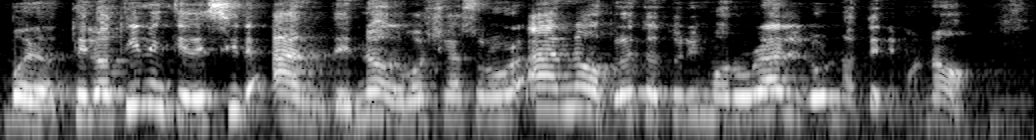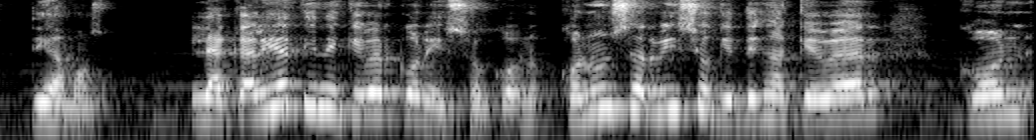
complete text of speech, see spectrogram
bueno, te lo tienen que decir antes, ¿no? Que vos llegas a un lugar, ah, no, pero esto es turismo rural, luz no tenemos. No, digamos, la calidad tiene que ver con eso, con, un servicio que tenga que ver con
